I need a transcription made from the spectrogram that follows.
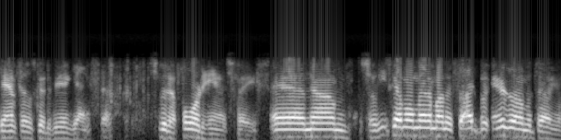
Damn Feels Good to Be a Gangsta. A 40 in his face. And um, so he's got momentum on his side. But here's what I'm going to tell you.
